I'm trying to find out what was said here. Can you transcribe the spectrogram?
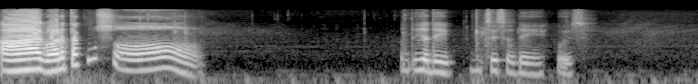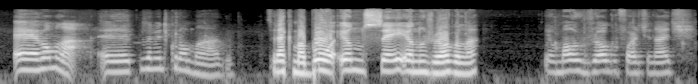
Ah, agora tá com som. Já dei. Não sei se eu dei coisa. É, vamos lá. É, cruzamento cromado. Será que é uma boa? Eu não sei, eu não jogo lá. Eu mal jogo Fortnite.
